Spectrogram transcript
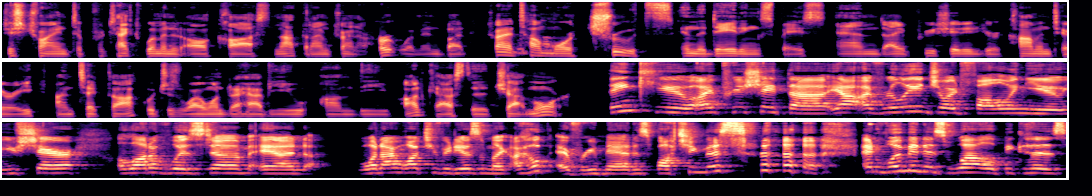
just trying to protect women at all costs. Not that I'm trying to hurt women, but trying to tell mm-hmm. more truths in the dating space. And I appreciated your commentary on TikTok, which is why I wanted to have you on the podcast to chat more. Thank you. I appreciate that. Yeah, I've really enjoyed following you. You share a lot of wisdom and when I watch your videos, I'm like, I hope every man is watching this and women as well, because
